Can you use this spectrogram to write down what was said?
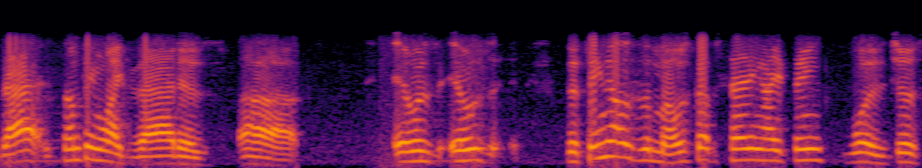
that something like that is. uh It was. It was. The thing that was the most upsetting, I think, was just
